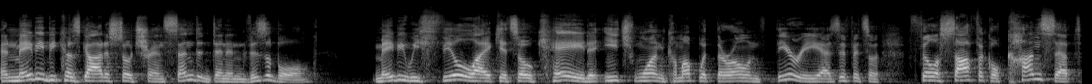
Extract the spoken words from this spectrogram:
And maybe because God is so transcendent and invisible, maybe we feel like it's okay to each one come up with their own theory as if it's a philosophical concept.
